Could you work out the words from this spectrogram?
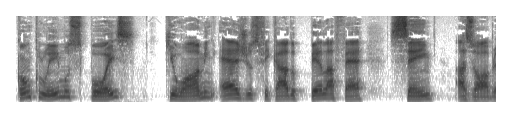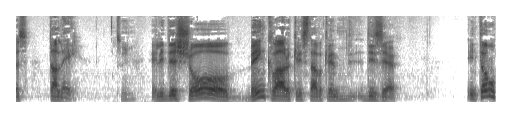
Concluímos, pois, que o homem é justificado pela fé sem as obras da lei. Sim. Ele deixou bem claro o que ele estava querendo dizer. Então,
